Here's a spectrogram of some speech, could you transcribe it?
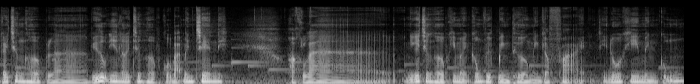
cái trường hợp là ví dụ như là cái trường hợp của bạn bên trên đi hoặc là những cái trường hợp khi mà công việc bình thường mình gặp phải, thì đôi khi mình cũng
